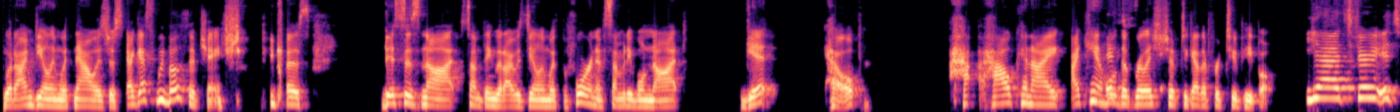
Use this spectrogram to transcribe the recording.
What I'm dealing with now is just I guess we both have changed because this is not something that I was dealing with before and if somebody will not get help how, how can I I can't hold it's, the relationship together for two people. Yeah, it's very, it's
